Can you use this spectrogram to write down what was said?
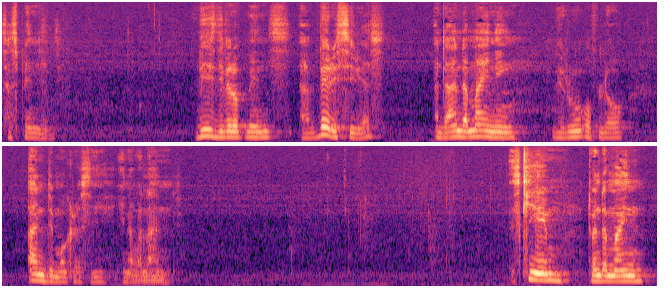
suspended. These developments are very serious and are undermining the rule of law and democracy in our land. Scheme to undermine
